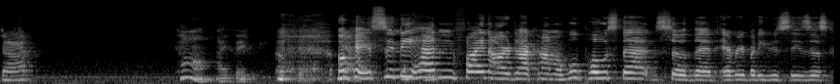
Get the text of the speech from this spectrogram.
dot com, I think. Okay, Cindy Hadden, fineart.com, and we'll post that so that everybody who sees this,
